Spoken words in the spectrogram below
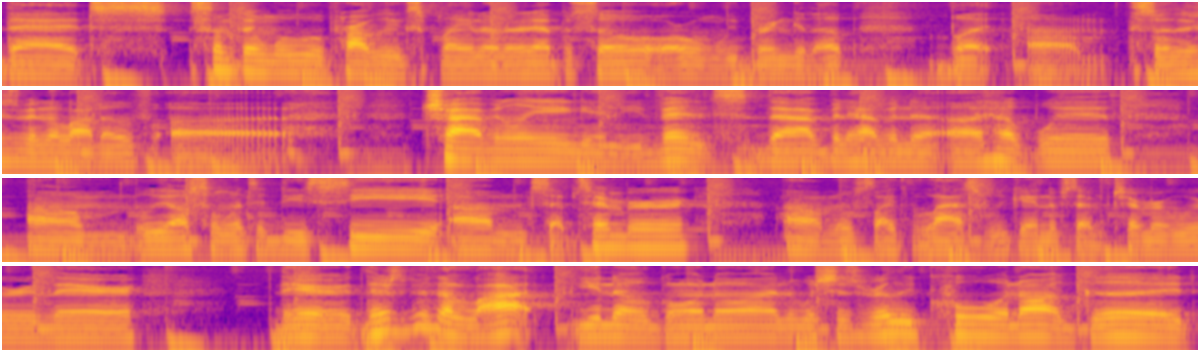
that's something we will probably explain on an episode or when we bring it up. But um, so there's been a lot of uh, traveling and events that I've been having to uh, help with. Um, we also went to DC in September. it was like the last weekend of September. We were there there there's been a lot you know going on which is really cool and all good.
